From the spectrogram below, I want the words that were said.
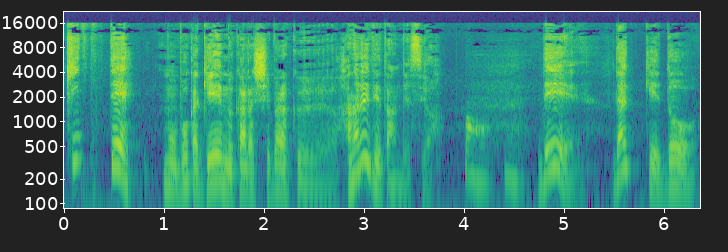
きって、もう僕はゲームからしばらく離れてたんですよ。で、だけど、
